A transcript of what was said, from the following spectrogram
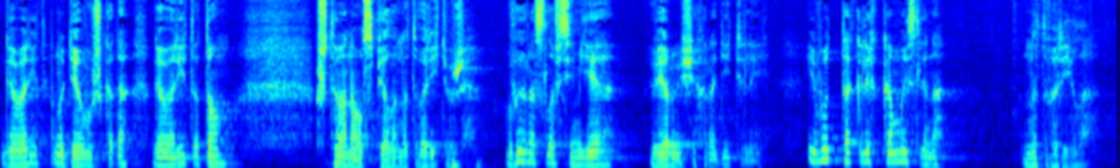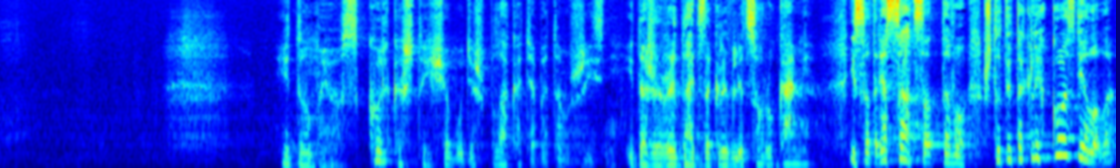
говорит, ну, девушка, да, говорит о том, что она успела натворить уже. Выросла в семье верующих родителей. И вот так легкомысленно – натворила. И думаю, сколько ж ты еще будешь плакать об этом в жизни, и даже рыдать, закрыв лицо руками, и сотрясаться от того, что ты так легко сделала,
